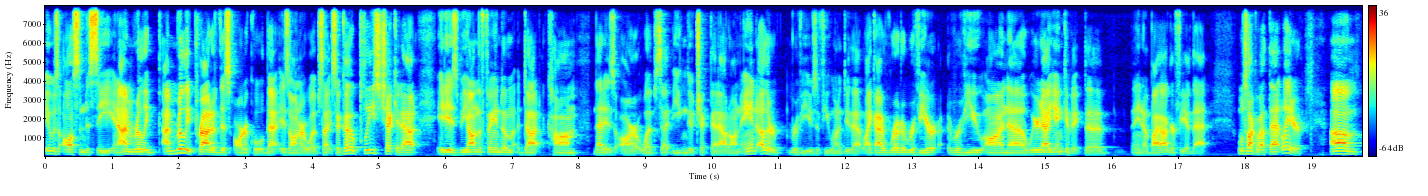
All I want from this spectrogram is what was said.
it was awesome to see. And i'm really i'm really proud of this article that is on our website. So go please check it out. It is beyondthefandom.com that is our website that you can go check that out on. And other reviews if you want to do that. Like i wrote a review review on uh, weird al yankovic the you know biography of that. We'll talk about that later um,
